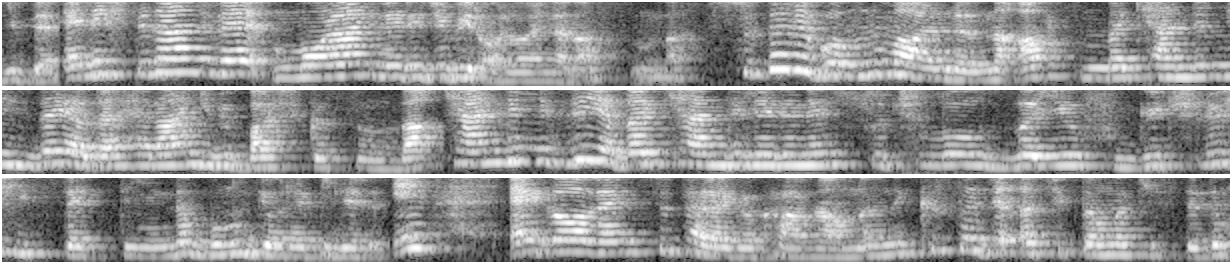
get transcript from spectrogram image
gibi. Eleştirel ve moral verici bir rol oynar aslında. Süperego'nun varlığını aslında kendimizde ya da herhangi bir başkasında kendimizi ya da kendilerini suçlu, zayıf, güçlü hissettiğinde bunu görebiliriz. It, ego ve süperego kavramlarını kısaca açıklamak istedim.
